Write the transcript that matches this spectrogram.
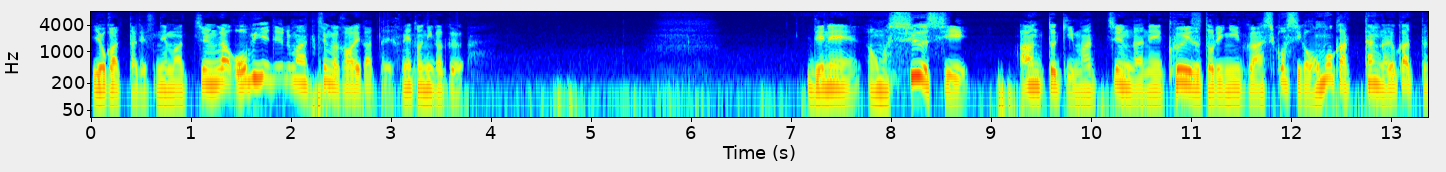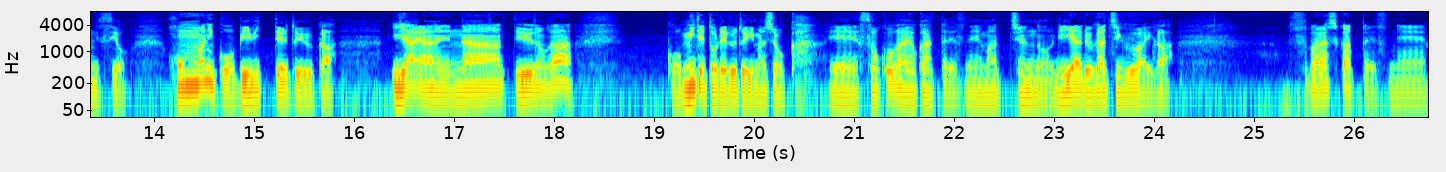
良かったですね。マッチュンが、怯えてるマッチュンが可愛かったですね、とにかく。でね、お前終始、あん時、マッチュンがね、クイズ取りに行く足腰が重かったんが良かったんですよ。ほんまにこうビビってるというか、嫌やねんなーっていうのが、こう見て取れると言いましょうか。えー、そこが良かったですね。マッチュンのリアルガチ具合が。素晴らしかったですね。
